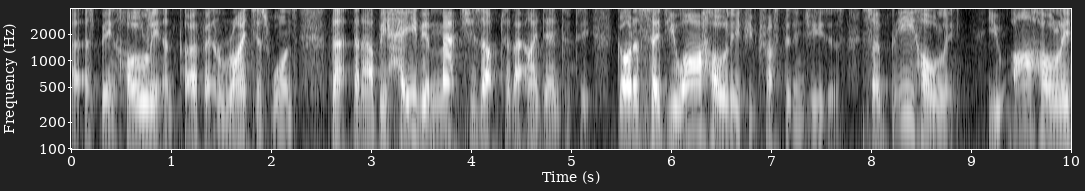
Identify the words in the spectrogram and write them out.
uh, as being holy and perfect and righteous ones, that, that our behavior matches up to that identity. God has said, You are holy if you've trusted in Jesus. So be holy. You are holy,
